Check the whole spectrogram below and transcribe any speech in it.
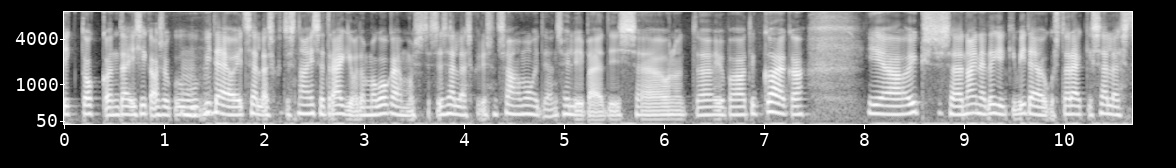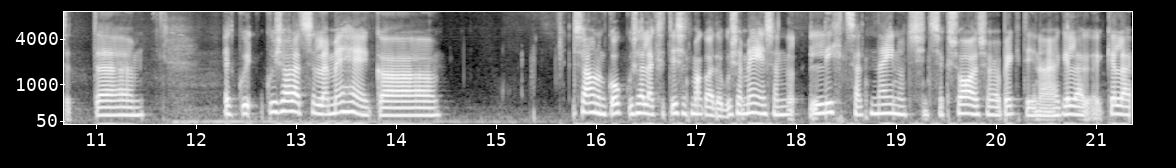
TikTok on täis igasugu mm -hmm. videoid sellest, kuidas naised räägivad oma kogemustest ja sellest, kuidas nad samamoodi on sölipäädis äh, olnud juba tükk aega. ja üks naine tegigi video, kus ta rääkis sellest, et et kui, kui sa oled selle mehega saanud kokku selleks, et lihtsalt magada, kui see mees on lihtsalt näinud sind seksuaalse objektina ja kelle, kelle,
